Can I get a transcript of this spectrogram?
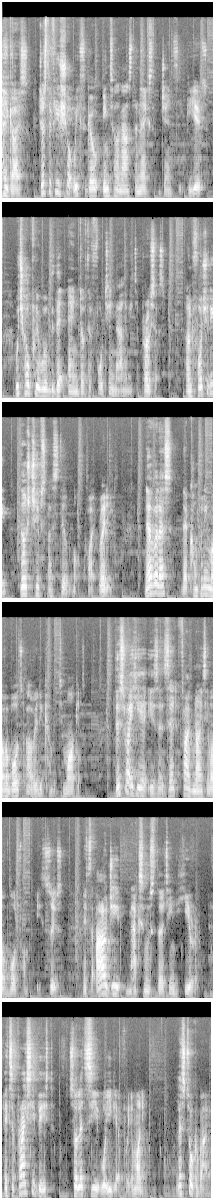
Hey guys, just a few short weeks ago Intel announced the next gen CPUs, which hopefully will be the end of the 14nm process. Unfortunately, those chips are still not quite ready. Nevertheless, their accompanying motherboards are already coming to market. This right here is a Z590 motherboard from ASUS. It's the ROG Maximus 13 Hero. It's a pricey beast, so let's see what you get for your money. Let's talk about it.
